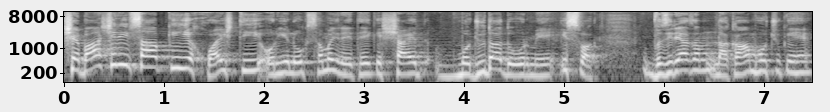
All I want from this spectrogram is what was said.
शहबाज शरीफ साहब की ये ख्वाहिश थी और ये लोग समझ रहे थे कि शायद मौजूदा दौर में इस वक्त वज़ी अजम नाकाम हो चुके हैं।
